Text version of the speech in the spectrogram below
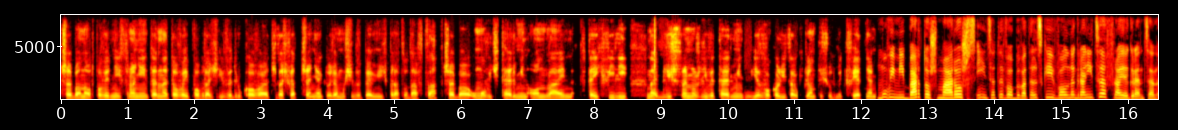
Trzeba na odpowiedniej stronie internetowej pobrać i wydrukować zaświadczenie, które musi wypełnić pracodawca. Trzeba umówić termin online. W tej chwili najbliższy możliwy termin jest w okolicach 5-7 kwietnia. Mówi mi Bartosz Marosz z inicjatywy obywatelskiej Wolne Granice Freie Grenzen.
